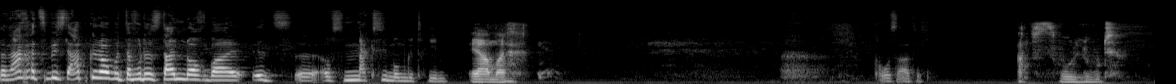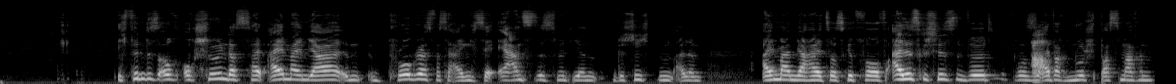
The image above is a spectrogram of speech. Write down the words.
Danach hat es ein bisschen abgenommen und dann wurde es dann nochmal äh, aufs Maximum getrieben. ja, Mann. Großartig. Absolut. Ich finde es auch, auch schön, dass es halt einmal im Jahr im, im Progress, was ja eigentlich sehr ernst ist mit ihren Geschichten und allem, einmal im Jahr halt so was gibt, wo auf alles geschissen wird, wo sie Ah. einfach nur Spaß machen.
